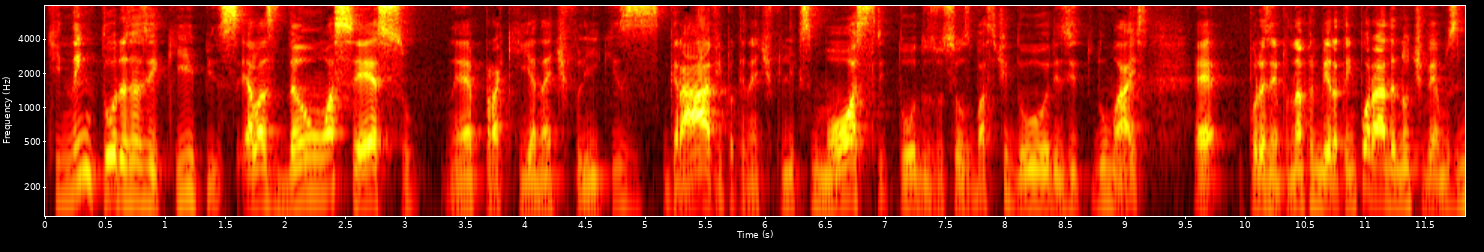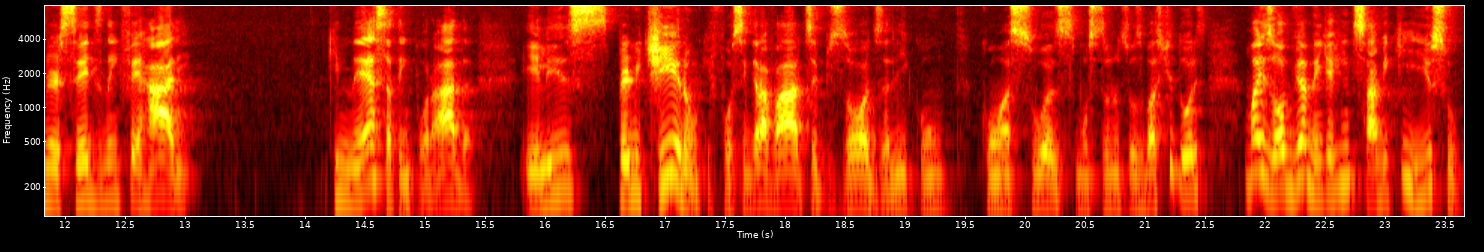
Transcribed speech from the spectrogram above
que nem todas as equipes elas dão acesso né, para que a Netflix grave, para que a Netflix mostre todos os seus bastidores e tudo mais. É, por exemplo, na primeira temporada não tivemos Mercedes nem Ferrari, que nessa temporada eles permitiram que fossem gravados episódios ali com, com as suas mostrando os seus bastidores, mas obviamente a gente sabe que isso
